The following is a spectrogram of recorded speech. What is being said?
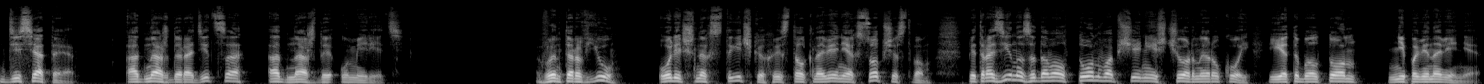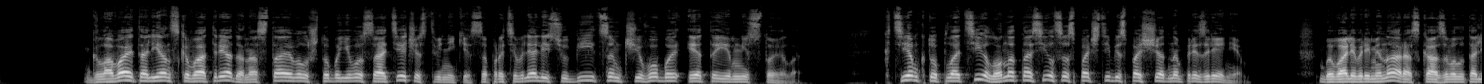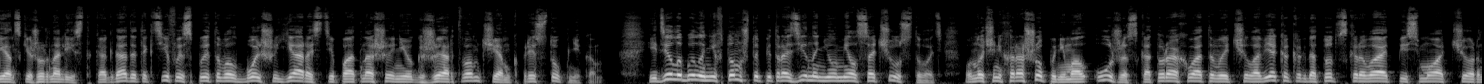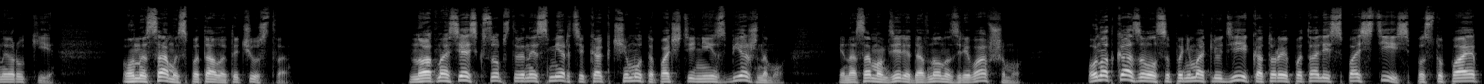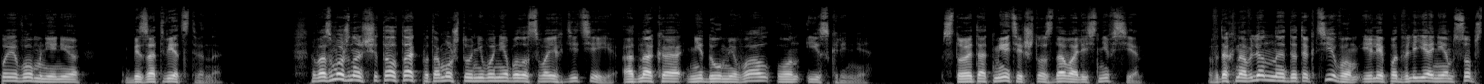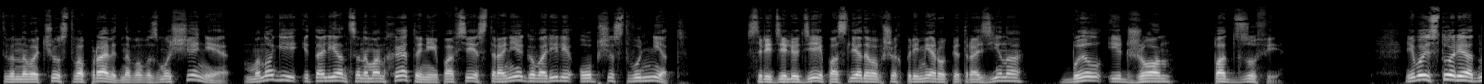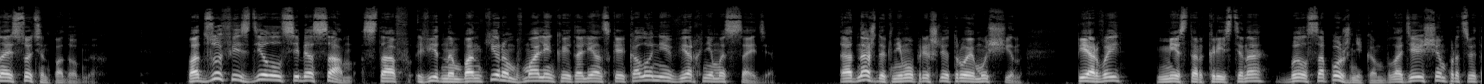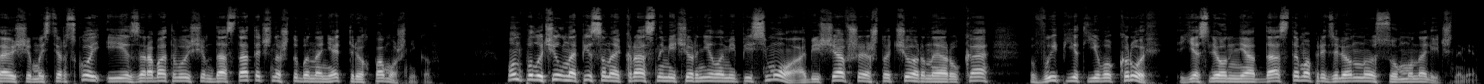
Десятое. Однажды родиться, однажды умереть. В интервью, уличных стычках и столкновениях с обществом Петрозина задавал тон в общении с черной рукой, и это был тон неповиновения. Глава итальянского отряда настаивал, чтобы его соотечественники сопротивлялись убийцам, чего бы это им не стоило. К тем, кто платил, он относился с почти беспощадным презрением. Бывали времена, рассказывал итальянский журналист, когда детектив испытывал больше ярости по отношению к жертвам, чем к преступникам. И дело было не в том, что Петрозина не умел сочувствовать, он очень хорошо понимал ужас, который охватывает человека, когда тот вскрывает письмо от черной руки. Он и сам испытал это чувство. Но относясь к собственной смерти как к чему-то почти неизбежному и на самом деле давно назревавшему, он отказывался понимать людей, которые пытались спастись, поступая, по его мнению, безответственно. Возможно, он считал так, потому что у него не было своих детей, однако недоумевал он искренне. Стоит отметить, что сдавались не все. Вдохновленные детективом или под влиянием собственного чувства праведного возмущения, многие итальянцы на Манхэттене и по всей стране говорили обществу «нет». Среди людей, последовавших примеру Петрозино, был и Джон Падзуфи. Его история одна из сотен подобных. Падзуфи сделал себя сам, став видным банкиром в маленькой итальянской колонии в Верхнем Эссайде. Однажды к нему пришли трое мужчин. Первый, мистер Кристина, был сапожником, владеющим процветающей мастерской и зарабатывающим достаточно, чтобы нанять трех помощников. Он получил написанное красными чернилами письмо, обещавшее, что черная рука выпьет его кровь, если он не отдаст им определенную сумму наличными.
